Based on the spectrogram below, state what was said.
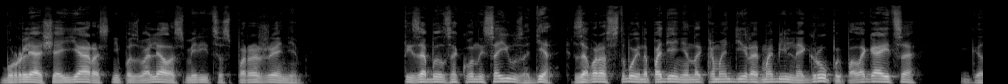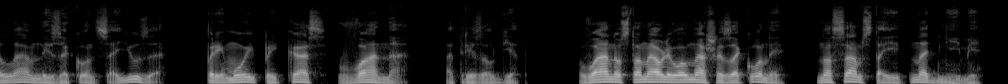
Бурлящая ярость не позволяла смириться с поражением. «Ты забыл законы Союза, дед. За воровство и нападение на командира мобильной группы полагается...» «Главный закон Союза — прямой приказ Ванна», — отрезал дед. «Ван устанавливал наши законы, но сам стоит над ними».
